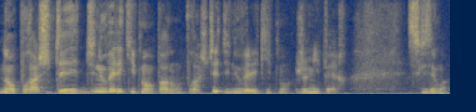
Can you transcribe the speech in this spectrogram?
Non, pour acheter du nouvel équipement, pardon, pour acheter du nouvel équipement. Je m'y perds. Excusez-moi.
